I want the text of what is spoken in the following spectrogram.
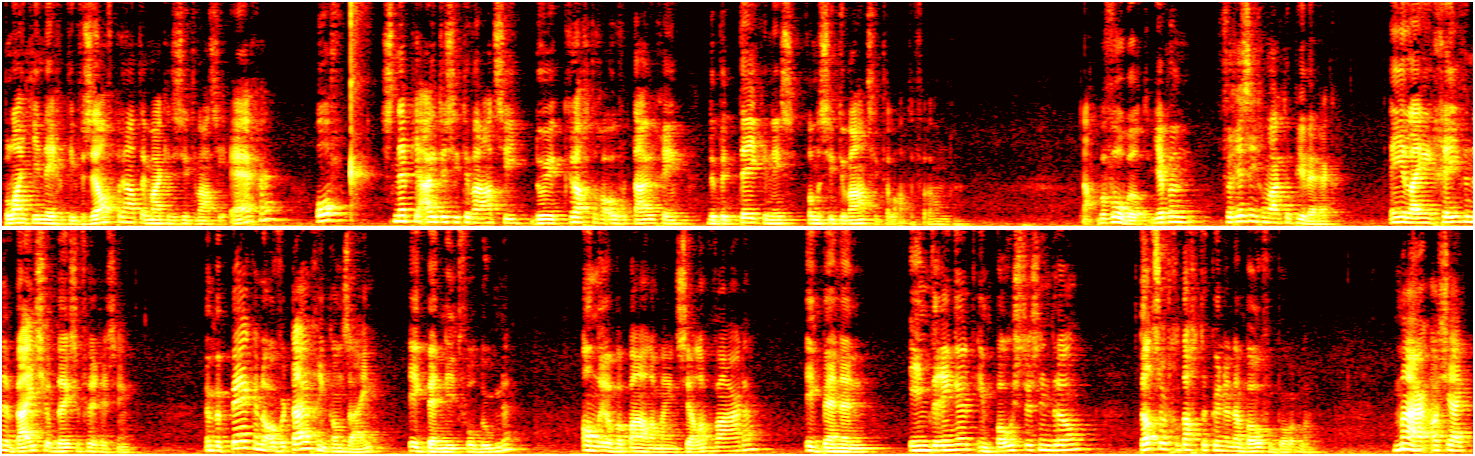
Beland je in negatieve zelfpraat en maak je de situatie erger? Of snap je uit de situatie door je krachtige overtuiging de betekenis van de situatie te laten veranderen? Nou, bijvoorbeeld, je hebt een vergissing gemaakt op je werk en je leidinggevende wijst je op deze vergissing. Een beperkende overtuiging kan zijn: ik ben niet voldoende. Anderen bepalen mijn zelfwaarde. Ik ben een indringer, imposter syndroom. Dat soort gedachten kunnen naar boven borrelen. Maar als jij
